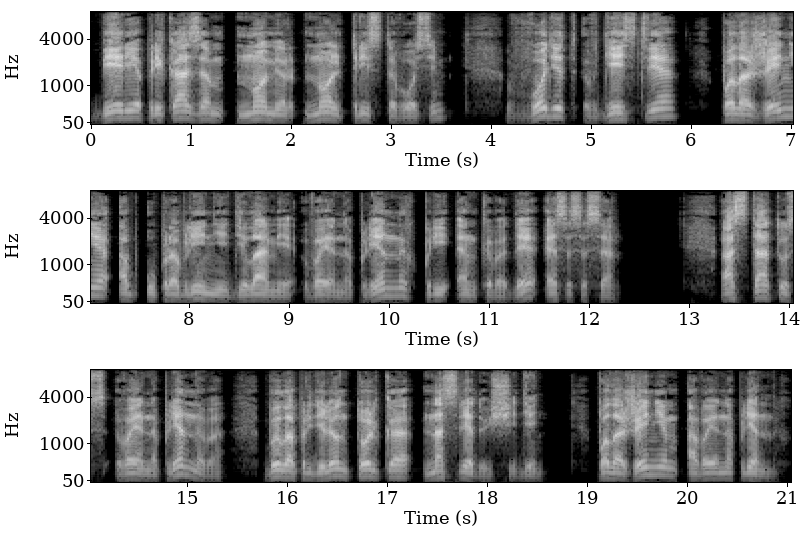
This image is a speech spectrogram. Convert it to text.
Берия приказом номер 0308 вводит в действие положение об управлении делами военнопленных при НКВД СССР. а статус военнопленного был определен только на следующий день положением о военнопленных,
